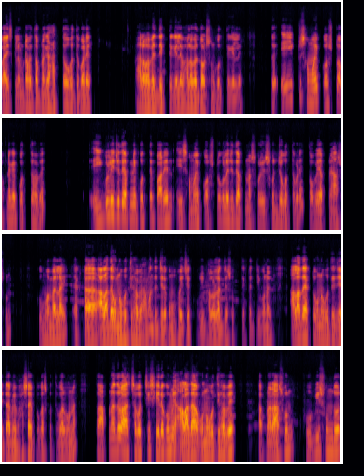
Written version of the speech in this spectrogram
বাইশ কিলোমিটার হয়তো আপনাকে হাঁটতেও হতে পারে। ভালোভাবে দেখতে গেলে, ভালোভাবে দর্শন করতে গেলে। তো এই একটু সাময়িক কষ্ট আপনাকে করতে হবে। এইগুলি যদি আপনি করতে পারেন, এই সাময়িক কষ্টগুলো যদি আপনার শরীর সহ্য করতে পারে, তবে আপনি আসুন কুম্ভ মেলায়। একটা আলাদা অনুভূতি হবে। আমাদের যেরকম হয়েছে খুবই ভালো লাগছে। সত্যি একটা জীবনের আলাদা একটা অনুভূতি যেটা আমি ভাষায় প্রকাশ করতে পারব না। তো আপনাদেরও আশা করছি সেরকমই আলাদা অনুভূতি হবে। আপনারা আসুন। খুবই সুন্দর,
